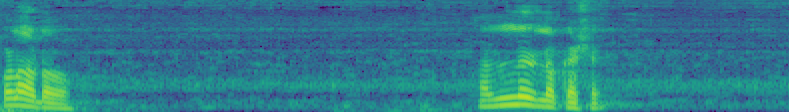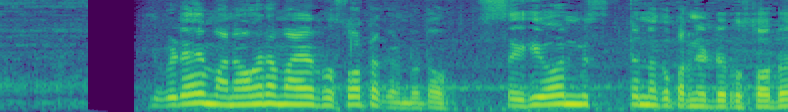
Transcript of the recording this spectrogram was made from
കൊള്ളാട്ടോ. നല്ലൊരു ലൊക്കേഷൻ. ഇവിടെ മനോഹരമായ റിസോർട്ടൊക്കെ ഉണ്ട് കേട്ടോ. സെഹിയോൻ മിസ്റ്റ് എന്നൊക്കെ പറഞ്ഞിട്ട് റിസോർട്ട്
